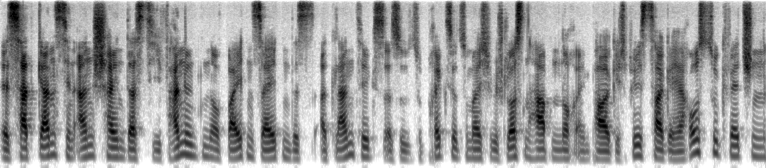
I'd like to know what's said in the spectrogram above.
es hat ganz den Anschein, dass die Verhandelnden auf beiden Seiten des Atlantiks, also zu Brexit zum Beispiel, beschlossen haben, noch ein paar Gesprächstage herauszuquetschen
